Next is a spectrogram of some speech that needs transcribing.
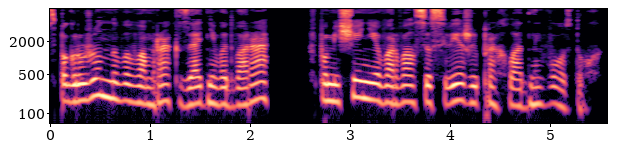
С погруженного во мрак заднего двора в помещение ворвался свежий прохладный воздух.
